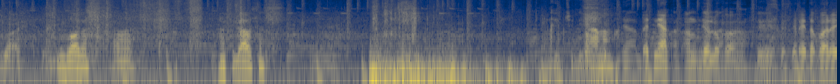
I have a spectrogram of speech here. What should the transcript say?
Atigaliuką. Blogas? Aha. Atsigausi? Kaip čia gyvenam? Ja, bet nieko. Ant nieko. galiuko, tai Viskas gerai dabar, jo.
